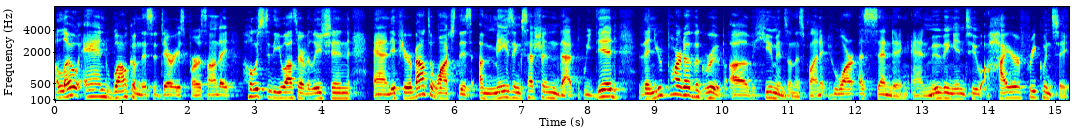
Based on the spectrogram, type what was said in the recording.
Hello and welcome. This is Darius Barazandeh, host of the You Wealth Revolution. And if you're about to watch this amazing session that we did, then you're part of a group of humans on this planet who are ascending and moving into a higher frequency.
